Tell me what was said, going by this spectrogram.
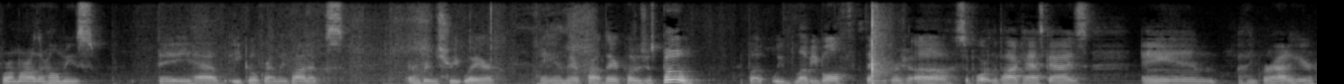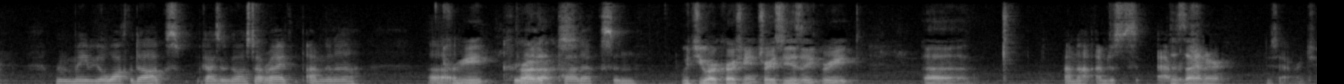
from our other homies, they have eco friendly products, urban streetwear, and their, pro- their is just boom. But we love you both. Thank you for uh, supporting the podcast, guys. And I think we're out of here. We're going to maybe go walk the dogs. Guys are going to go on a stout ride. I'm going to uh, create, create products, products and which you are crushing. Tracy is a great uh, I'm not. I'm just average. designer. Just average.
